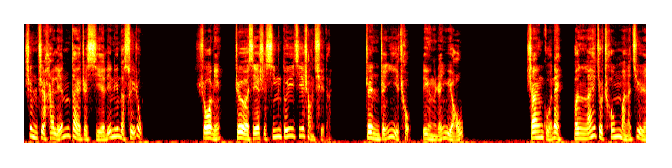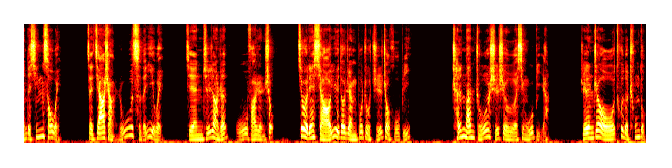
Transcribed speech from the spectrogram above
甚至还连带着血淋淋的碎肉，说明这些是新堆积上去的，阵阵异臭，令人欲呕。山谷内本来就充满了巨人的腥骚味，再加上如此的异味，简直让人无法忍受。就连小玉都忍不住直皱虎鼻，陈南着实是恶心无比呀！忍着呕吐的冲动，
